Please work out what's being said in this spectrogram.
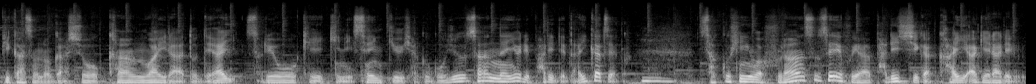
ピカソの画商カン・ワイラーと出会いそれを契機に1953年よりパリで大活躍。うん。作品はフランス政府やパリ市が買い上げられる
